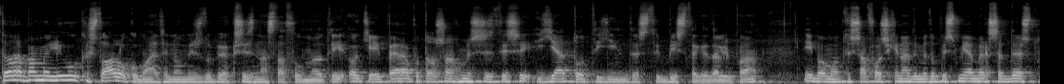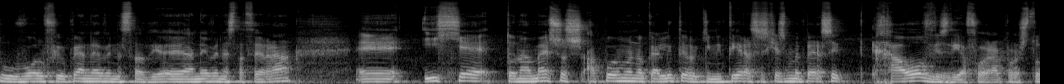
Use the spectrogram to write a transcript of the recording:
τώρα πάμε λίγο και στο άλλο κομμάτι νομίζω το οποίο αξίζει να σταθούμε ότι OK okay, πέρα από τα όσα έχουμε συζητήσει για το τι γίνεται στην πίστα κτλ. Είπαμε ότι σαφώς είχε να αντιμετωπίσει μια Mercedes του Wolf η οποία ανέβαινε, στα, ε, ανέβαινε σταθερά. Ε, είχε τον αμέσως επόμενο καλύτερο κινητήρα σε σχέση με πέρσι χαώδης διαφορά προς το,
